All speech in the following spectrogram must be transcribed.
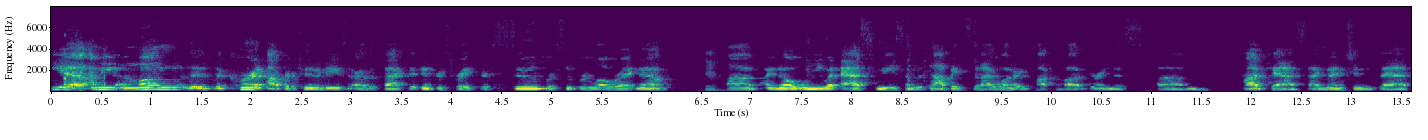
yeah, I mean, among the, the current opportunities are the fact that interest rates are super, super low right now. Hmm. Um, I know when you had asked me some of the topics that I wanted to talk about during this um, podcast, I mentioned that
